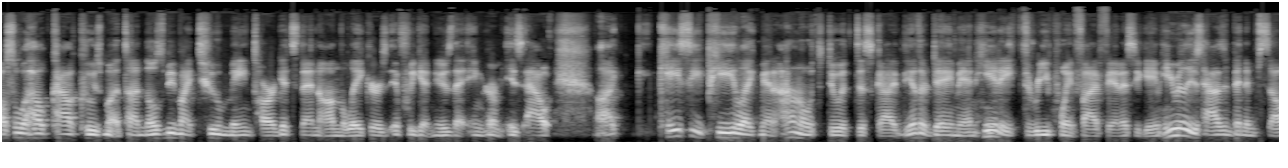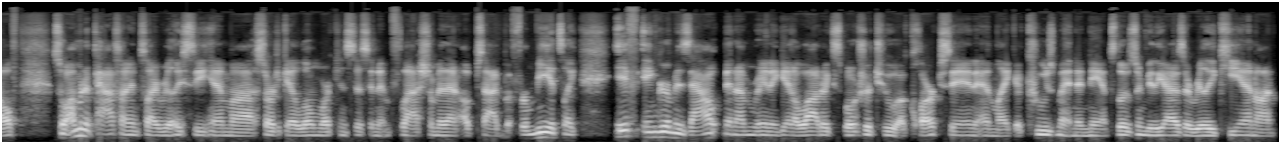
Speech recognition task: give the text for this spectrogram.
Also, will help Kyle Kuzma a ton. Those will be my two main targets then on the Lakers if we get news that Ingram is out. Uh, KCP, like, man, I don't know what to do with this guy. The other day, man, he had a 3.5 fantasy game. He really just hasn't been himself. So I'm going to pass on him until I really see him uh, start to get a little more consistent and flash some of that upside. But for me, it's like if Ingram is out, then I'm going to get a lot of exposure to a Clarkson and like a Kuzma and a Nance. Those are going to be the guys I really key in on.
